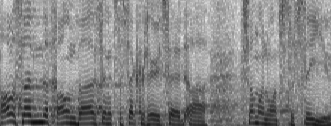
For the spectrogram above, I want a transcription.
all of a sudden the phone buzzed, and it's the secretary said, uh, Someone wants to see you.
